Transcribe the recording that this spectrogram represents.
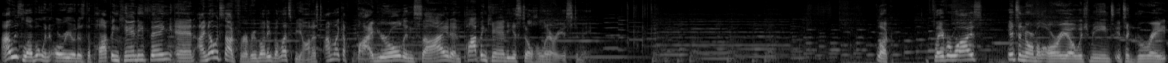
I always love it when Oreo does the popping candy thing, and I know it's not for everybody, but let's be honest, I'm like a five-year-old inside, and popping candy is still hilarious to me. Look, flavor-wise, it's a normal Oreo, which means it's a great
